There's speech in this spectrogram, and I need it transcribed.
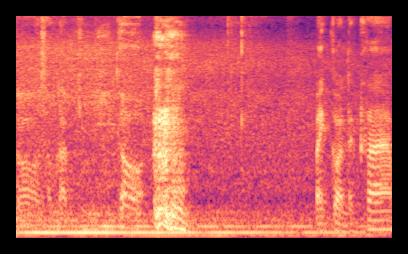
ก็สำหรับคลิปนี้ก็ ไปก่อนนะครับ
